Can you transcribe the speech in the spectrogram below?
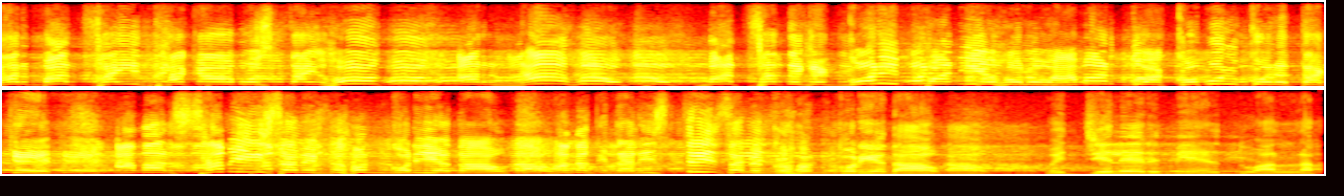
তার বাদশাহী থাকা অবস্থায় হোক আর না হোক বাদশা থেকে গরিব বানিয়ে হলো আমার দোয়া কবুল করে তাকে আমার স্বামী হিসাবে গ্রহণ করিয়ে দাও, আমাকে তার স্ত্রী হিসাবে গ্রহণ করিয়ে দাও। ওই জেলের মেয়ের দোয়া আল্লাহ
